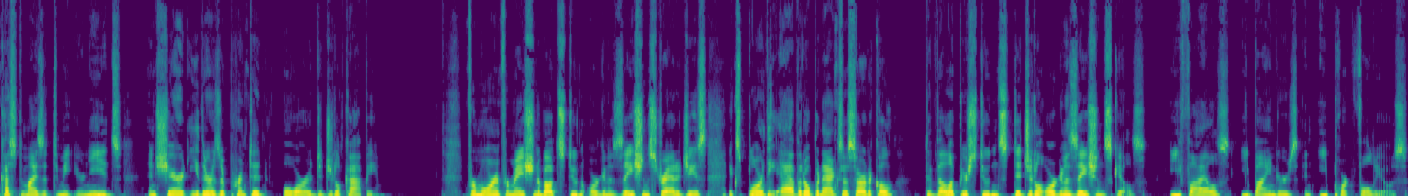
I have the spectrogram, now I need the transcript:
customize it to meet your needs, and share it either as a printed or a digital copy. For more information about student organization strategies, explore the Avid Open Access article Develop Your Students' Digital Organization Skills e files, e binders, and e portfolios.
